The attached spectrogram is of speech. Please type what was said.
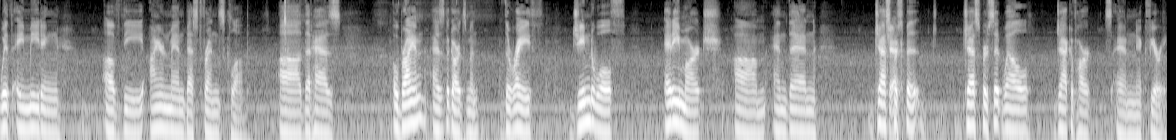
with a meeting of the Iron Man Best Friends Club uh, that has O'Brien as the guardsman, the Wraith, Jean DeWolff, Eddie March, um, and then Jasper Sp- Jasper Sitwell, Jack of Hearts, and Nick Fury.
